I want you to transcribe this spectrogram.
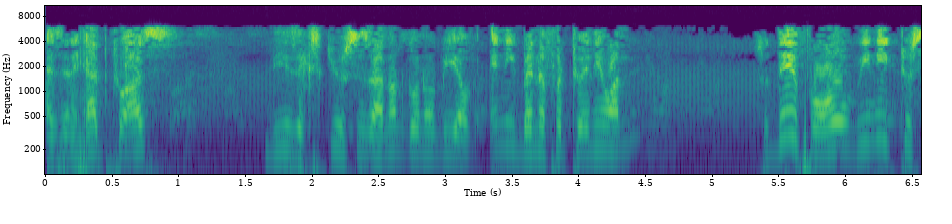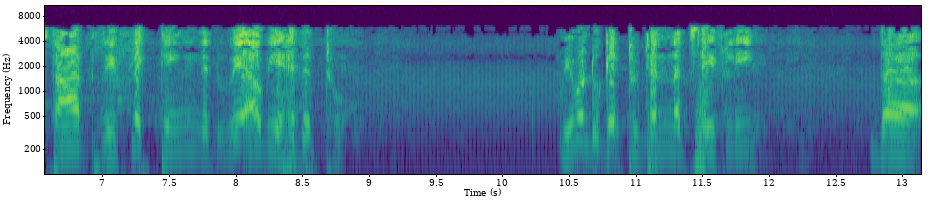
as a help to us. These excuses are not going to be of any benefit to anyone. So therefore, we need to start reflecting that where are we headed to? We want to get to Jannat safely. The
